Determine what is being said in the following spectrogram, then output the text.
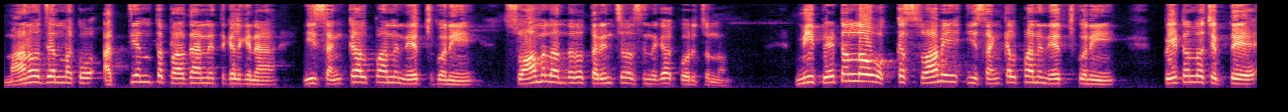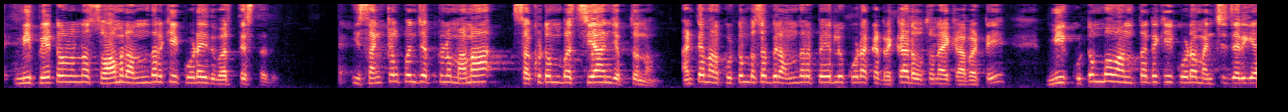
మానవ జన్మకు అత్యంత ప్రాధాన్యత కలిగిన ఈ సంకల్పాన్ని నేర్చుకొని స్వాములందరూ తరించవలసిందిగా కోరుచున్నాం. మీ పీఠంలో ఒక్క స్వామి ఈ సంకల్పాన్ని నేర్చుకొని పీఠంలో చెప్తే మీ పీఠంలో ఉన్న స్వాములందరికీ కూడా ఇది వర్తిస్తుంది. ఈ సంకల్పం చెప్పుకున్న మమ సకుటుంబస్య అని చెప్తున్నాం. అంటే మన కుటుంబ సభ్యులు అందరి పేర్లు కూడా అక్కడ రికార్డ్ అవుతున్నాయి కాబట్టి మీ కుటుంబం అంతటికీ కూడా మంచి జరిగే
